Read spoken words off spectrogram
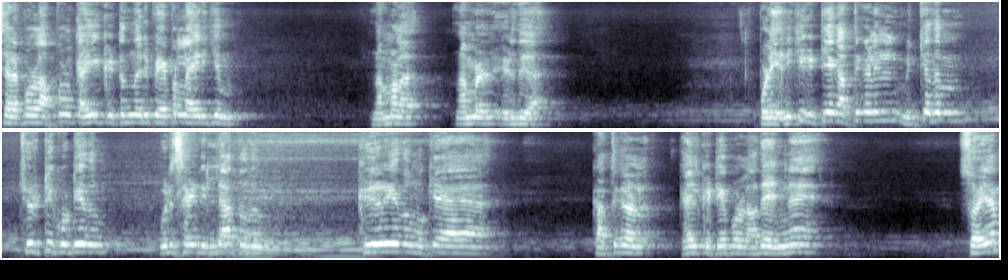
ചിലപ്പോൾ അപ്പോൾ കൈ കിട്ടുന്ന ഒരു പേപ്പറിലായിരിക്കും നമ്മൾ നമ്മൾ എഴുതുക. അപ്പോൾ എനിക്ക് കിട്ടിയ കത്തുകളിൽ മിക്കതും ചുരുട്ടിക്കൂട്ടിയതും ഒരു സൈഡ് ഇല്ലാത്തതും കീറിയതുമൊക്കെയായ കത്തുകൾ കയ്യിൽ കിട്ടിയപ്പോൾ അത് എന്നെ സ്വയം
